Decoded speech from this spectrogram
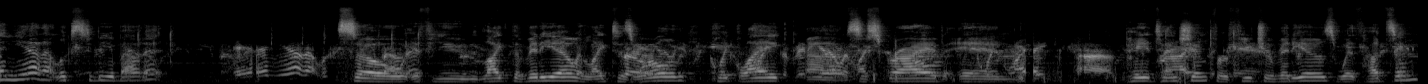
And yeah, that looks to be about it. So if you liked the video and liked his world, click like, uh, subscribe, and pay attention for future videos with Hudson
